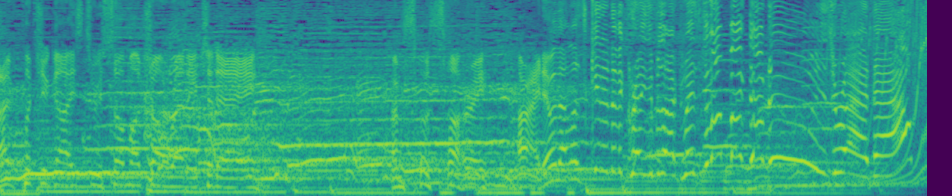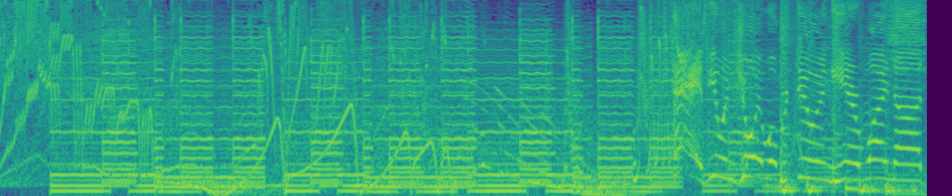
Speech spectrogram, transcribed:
I've put you guys through so much already today. I'm so sorry. All right, and with that, let's get into the crazy bizarre twist and up fucked up news right now. Hey, if you enjoy what we're doing here, why not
